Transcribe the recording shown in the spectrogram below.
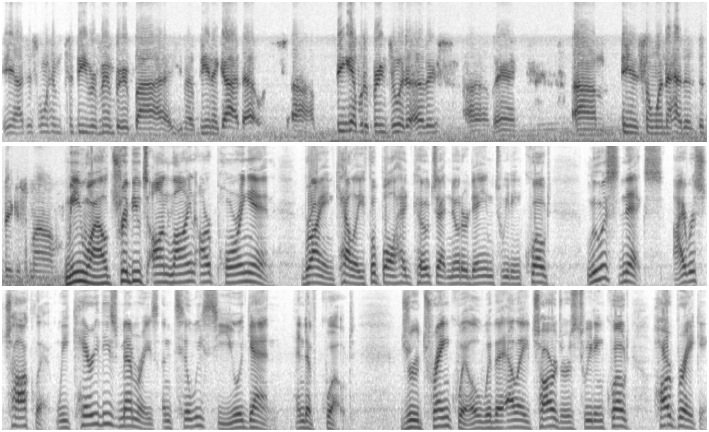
Yeah, I just want him to be remembered by you know being a guy that was um, being able to bring joy to others um, and um, being someone that had a, the biggest smile. Meanwhile, tributes online are pouring in. Brian Kelly, football head coach at Notre Dame, tweeting, quote, Louis Nix, Irish chocolate, we carry these memories until we see you again, end of quote. Drew Tranquill with the LA Chargers tweeting, quote, heartbreaking,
